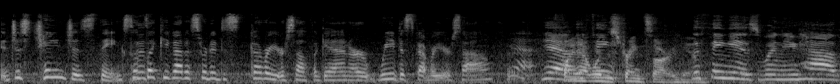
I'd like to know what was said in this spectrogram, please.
it just changes things. So it's like you got to sort of discover yourself again or rediscover yourself. Yeah. Yeah. Find out thing, where the strengths are again. The thing is, when you have,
